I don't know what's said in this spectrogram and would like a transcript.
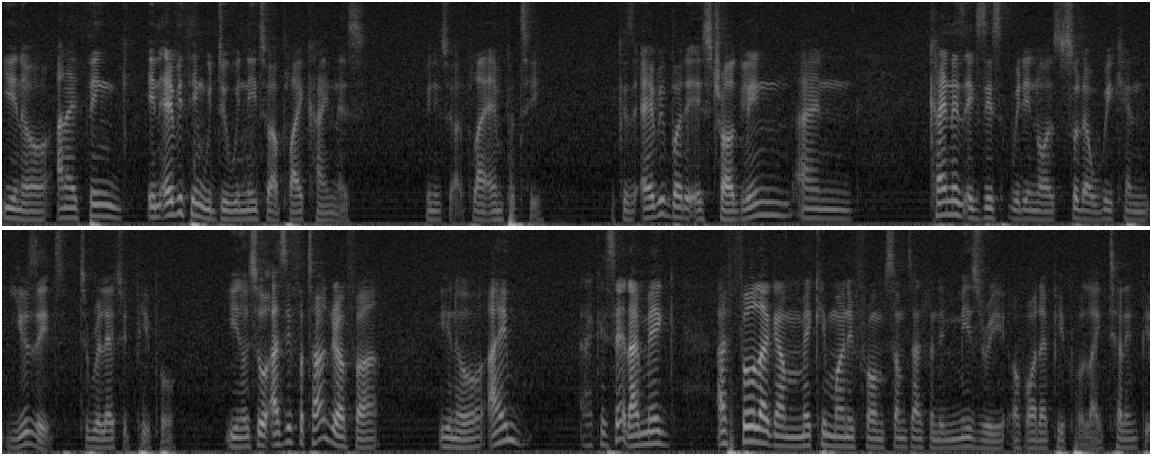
you know and i think in everything we do we need to apply kindness. We need to apply empathy. Because everybody is struggling and kindness exists within us so that we can use it to relate with people. You know so as a photographer you know i'm like i said i make i feel like i'm making money from sometimes from the misery of other people like telling pe-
